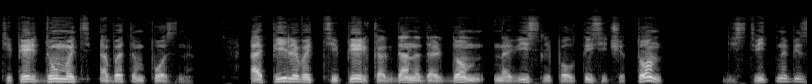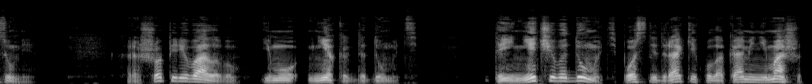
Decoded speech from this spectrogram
Теперь думать об этом поздно. Опиливать теперь, когда над льдом нависли полтысячи тонн, действительно безумие. Хорошо Перевалову, ему некогда думать. Да и нечего думать, после драки кулаками не машут.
